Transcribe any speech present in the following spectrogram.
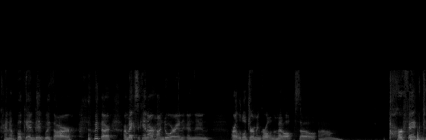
kind of bookended with our with our our Mexican, our Honduran, and then our little German girl in the middle. So um, perfect,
